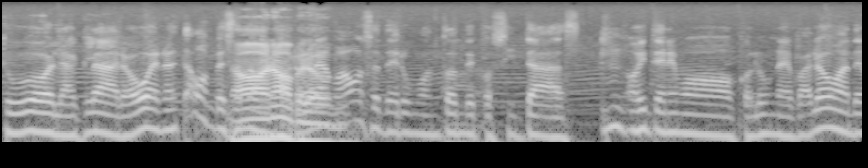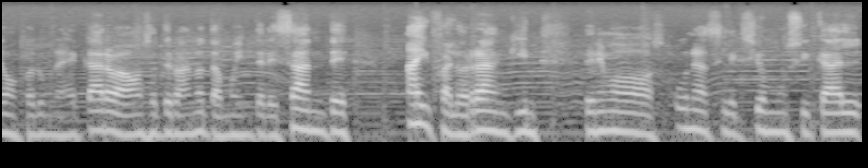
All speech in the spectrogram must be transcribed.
tu bola, claro. Bueno, estamos empezando No, el pero- programa. Vamos a tener un montón de cositas. Hoy tenemos columna de Paloma, tenemos columna de Carva, vamos a tener una nota muy interesante. Hay Falo Ranking, tenemos una selección musical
